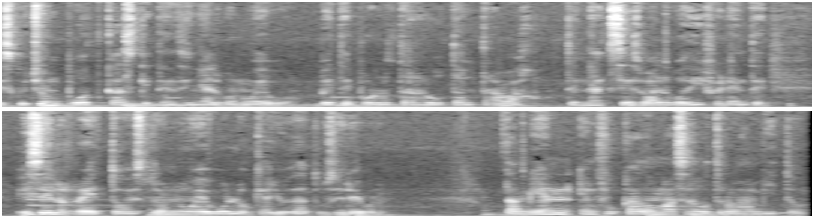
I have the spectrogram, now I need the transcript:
escucha un podcast que te enseña algo nuevo, vete por otra ruta al trabajo, ten acceso a algo diferente. Es el reto, es lo nuevo lo que ayuda a tu cerebro. También enfocado más a otro ámbito,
